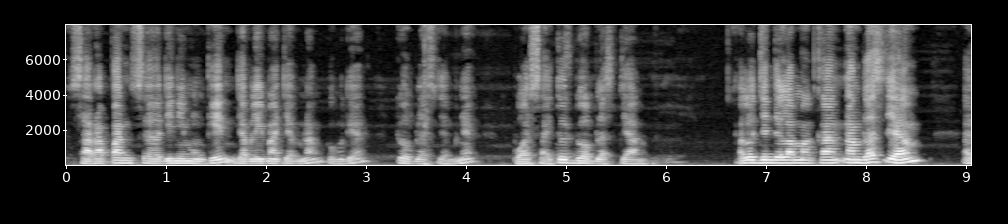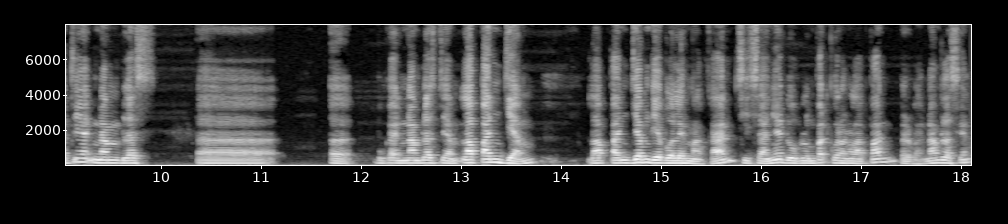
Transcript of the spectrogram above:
sarapan sedini mungkin jam 5 jam 6 kemudian 12 jamnya puasa itu 12 jam. Kalau jendela makan 16 jam artinya 16 uh, uh, bukan 16 jam, 8 jam. 8 jam dia boleh makan, sisanya 24 kurang 8 berapa? 16 kan?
